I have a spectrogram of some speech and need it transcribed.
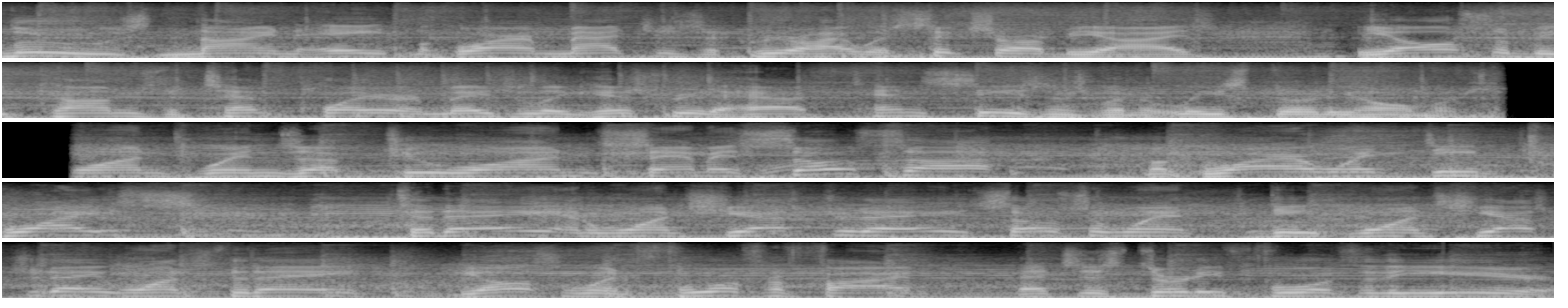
lose 9-8. McGwire matches a career high with six RBIs. He also becomes the 10th player in Major League history to have 10 seasons with at least 30 homers. One Twins up 2-1. Sammy Sosa. McGwire went deep twice today and once yesterday. Sosa went deep once yesterday, once today. He also went four for five. That's his 34th of the year.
